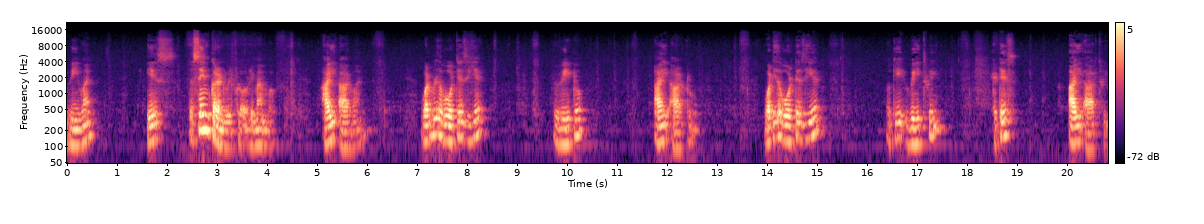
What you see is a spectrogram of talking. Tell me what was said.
V1 is the same current will flow, remember. IR1. What will the voltage here? V2, IR2. What is the voltage here? Okay, V3. It is IR3.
